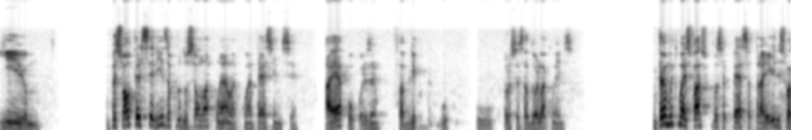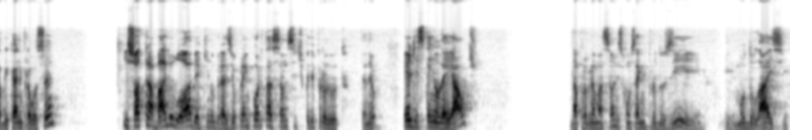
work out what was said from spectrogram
E um, o pessoal terceiriza a produção lá com ela, com a TSMC. A Apple, por exemplo, fabrica o, o processador lá com eles. Então é muito mais fácil que você peça para eles fabricarem para você e só trabalhe o lobby aqui no Brasil para importação desse tipo de produto, entendeu? Eles têm o layout da programação, eles conseguem produzir e modular esse,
